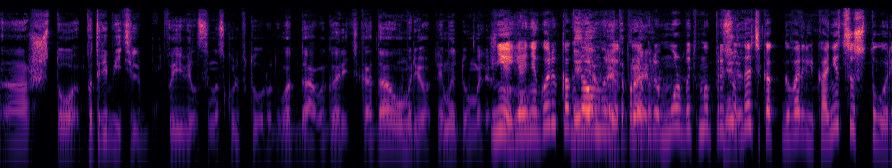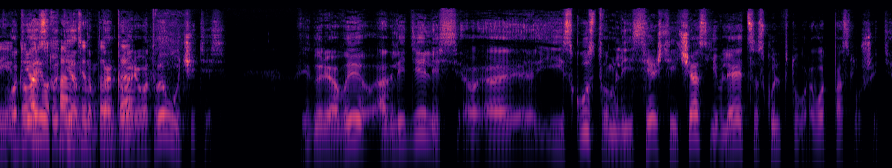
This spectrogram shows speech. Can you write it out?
э, что потребитель появился на скульптуру. Вот да, вы говорите, когда умрет, и мы думали, что... Не, ну... я не говорю, когда не, умрет. Я говорю, может быть, мы присутствуем, знаете, как говорили, конец истории. Вот я студентам Хантингтон, так да? говорю, вот вы учитесь. И говорю, а вы огляделись, э, э, искусством ли сейчас является скульптура? Вот послушайте.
